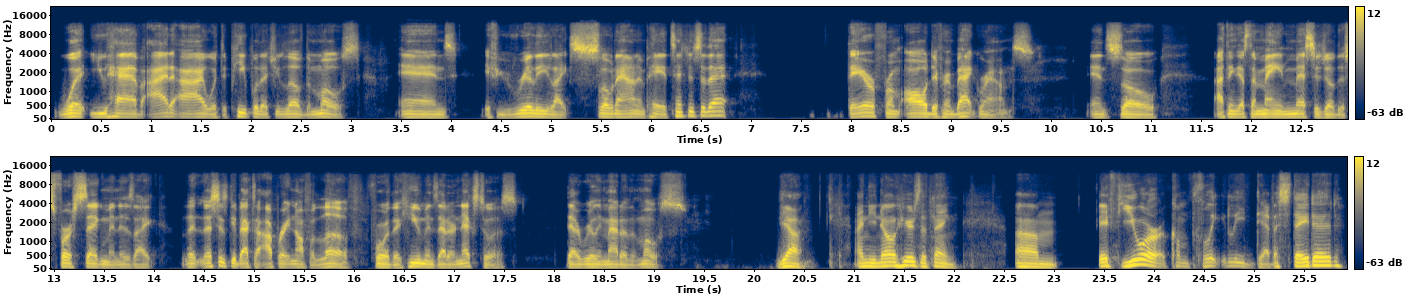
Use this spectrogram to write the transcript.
what you have eye to eye with the people that you love the most. And if you really like slow down and pay attention to that, they're from all different backgrounds. And so I think that's the main message of this first segment is like, let, us just get back to operating off of love for the humans that are next to us that really matter the most. Yeah. And you know, here's the thing. Um, if you are completely devastated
